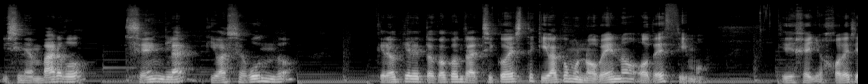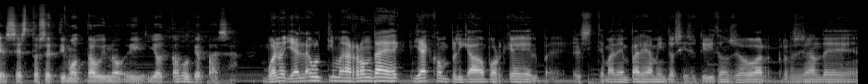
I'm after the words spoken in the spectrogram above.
Y sin embargo, Senglar, que iba segundo, creo que le tocó contra el chico este que iba como noveno o décimo. Y dije yo, joder, y el sexto, séptimo, octavo y, octavo, ¿qué pasa? Bueno, ya en la última ronda ya es complicado porque el, sistema de emparejamiento, si se utiliza un software profesional de.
